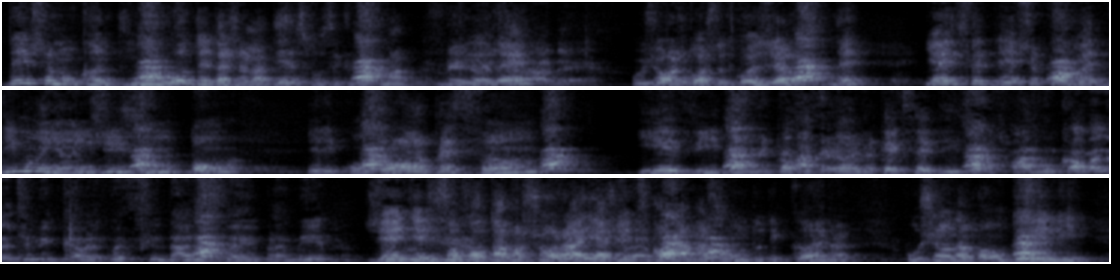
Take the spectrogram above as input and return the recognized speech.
deixa num cantinho ou dentro da geladeira, se você quiser tomar fria, né? gelada, é. O Jorge gosta de coisa gelada, né? E aí você deixa quando é de manhã em jejum, toma. Ele controla a pressão e evita, Evita a as câimbras. O que, é que você diz, Jorge? Ah, nunca mais eu tive câmera. Depois que ensinaram isso aí pra mim. Gente, ele só dia. faltava chorar e a gente É. chorava junto de câimbra, puxando a mão dele,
